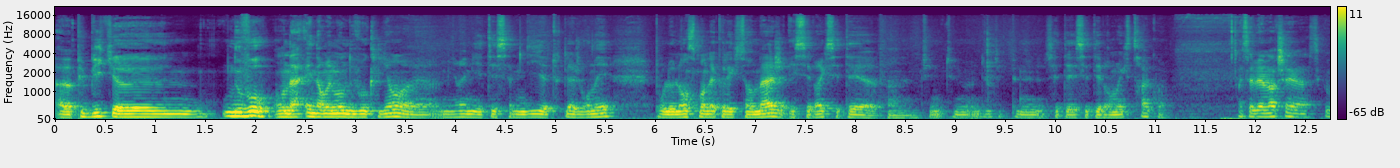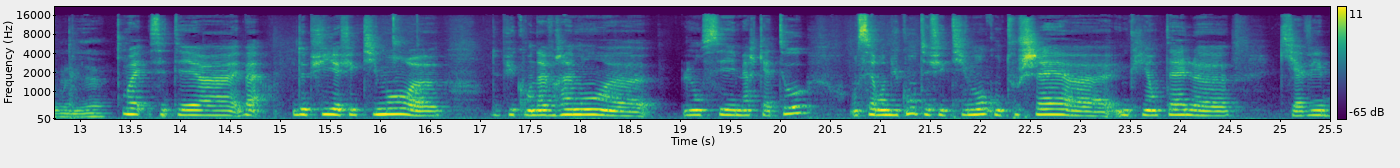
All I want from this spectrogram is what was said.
un public euh, nouveau. On a énormément de nouveaux clients. Euh, y était samedi toute la journée pour le lancement de la collection hommage et c'est vrai que c'était, c'était, c'était vraiment extra quoi. Ça a bien marché, hein, ce que vous me disiez. Ouais, c'était. Euh, bah, depuis, effectivement, euh, depuis qu'on a vraiment euh, lancé Mercato, on s'est rendu compte, effectivement, qu'on touchait une clientèle qui avait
